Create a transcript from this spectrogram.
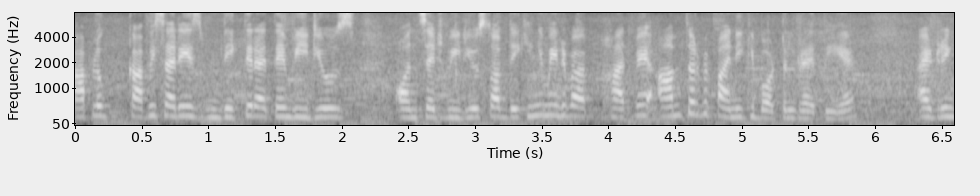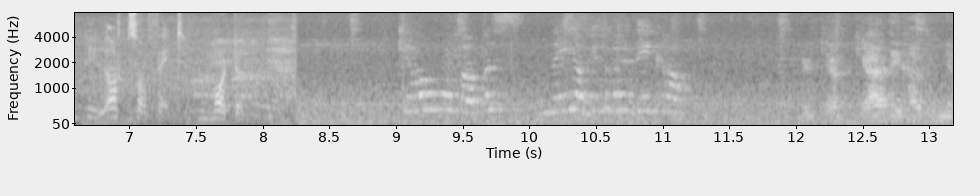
आप लोग काफ़ी सारे देखते रहते हैं वीडियोज़ ऑन सेट वीडियोज़ तो आप देखेंगे मेरे हाथ में आमतौर पर पानी की बॉटल रहती है। I drink lots of it water क्या हुआ वापस? नहीं अभी तो मैंने देखा। क्या क्या देखा तुमने?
